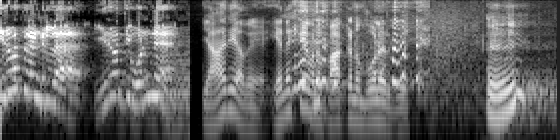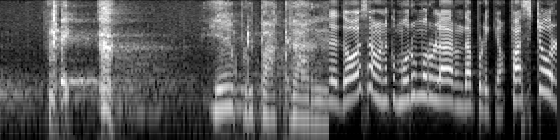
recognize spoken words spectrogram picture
இருபத்தி ரெண்டு இல்ல இருபத்தி ஒண்ணு. யாரு அவன்? எனக்கே அவனை பார்க்கணும் போல இருக்கு. ஏன் இப்படி பாக்குறாரு இந்த தோசை அவனுக்கு முறுமுறுலா இருந்தா பிடிக்கும். ஃபர்ஸ்ட் ஒரு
